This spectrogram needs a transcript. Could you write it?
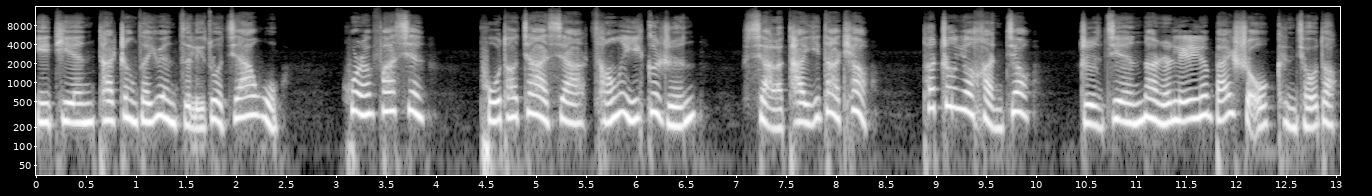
一天，她正在院子里做家务，忽然发现葡萄架下藏了一个人，吓了她一大跳。她正要喊叫，只见那人连连摆手，恳求道：“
